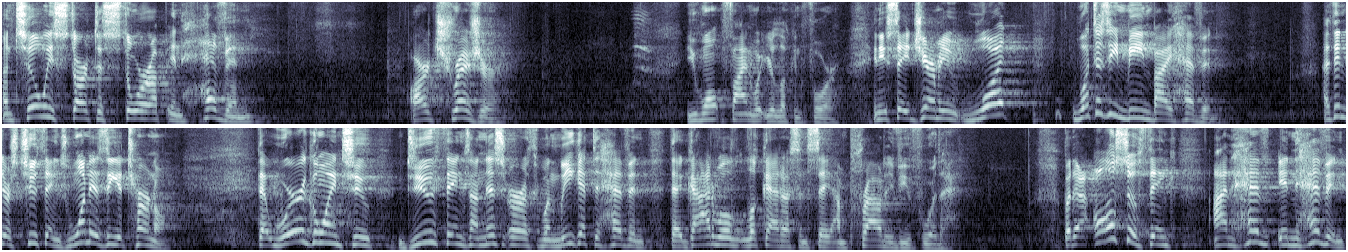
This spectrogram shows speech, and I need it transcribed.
Until we start to store up in heaven our treasure, you won't find what you're looking for. And you say, Jeremy, what, what does he mean by heaven? I think there's two things. One is the eternal, that we're going to do things on this earth when we get to heaven that God will look at us and say, I'm proud of you for that. But I also think on hev- in heaven,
